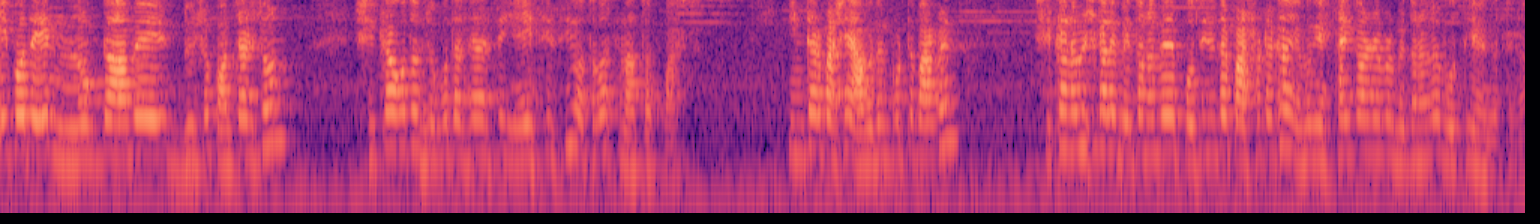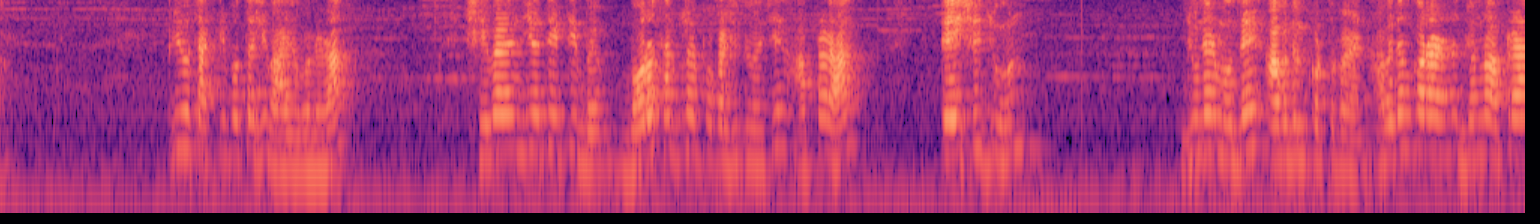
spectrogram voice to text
এই পদে লোক দেওয়া হবে দুইশো পঞ্চাশ জন। শিক্ষাগত যোগ্যতা আছে এইসিসি অথবা স্নাতক পাস ইন্টার পাশে আবেদন করতে পারবেন। শিক্ষানবিশকালে বেতন হবে পঁচিশ হাজার পাঁচশো টাকা এবং স্থায়ীকরণের পর বেতন হবে বত্রিশ হাজার টাকা। প্রিয় চাকরি প্রত্যাশী ভাই বোনেরা, সেবা এনজিওতে একটি বড় সার্কুলার প্রকাশিত হয়েছে। আপনারা তেইশে জুন, জুনের মধ্যে আবেদন করতে পারেন। আবেদন করার জন্য আপনারা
